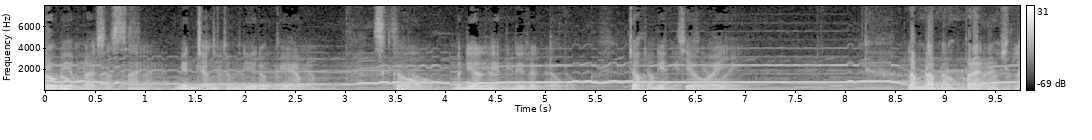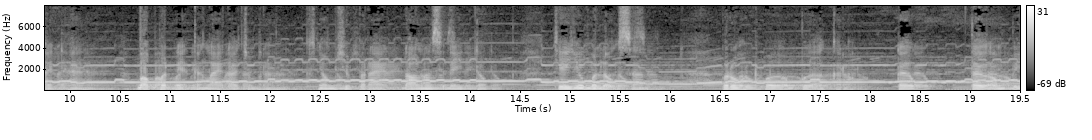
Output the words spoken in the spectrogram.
រវាងដោយសរសៃមានឆ្អឹងជំនីរគាមស្គមមនាលអ្នកនិរតុចោះអ្នកជាអ្វី លំដាប់នោះប្រែតនោះឆ្លើយថាបើពិតអ្នកទាំងឡាយដោយចម្រើនខ្ញុំជាប្រែតដល់នៅស្ដីទុកជាយមលោកសត្វព្រោះធ្វើអំពើអាក្រក់ទៅទៅអំពី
